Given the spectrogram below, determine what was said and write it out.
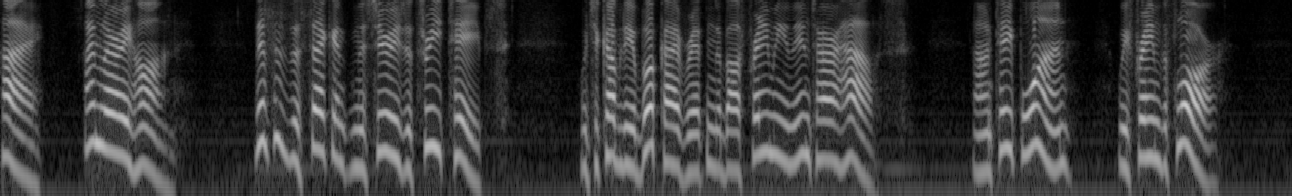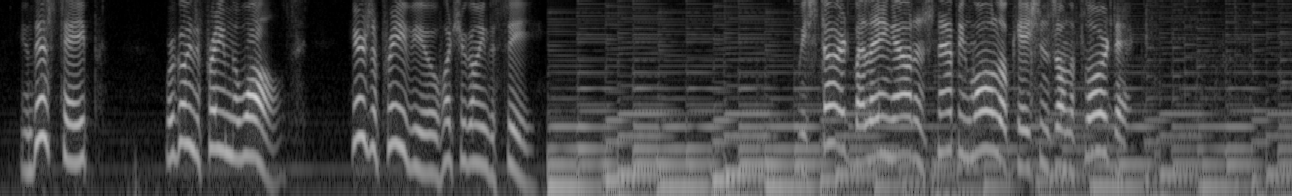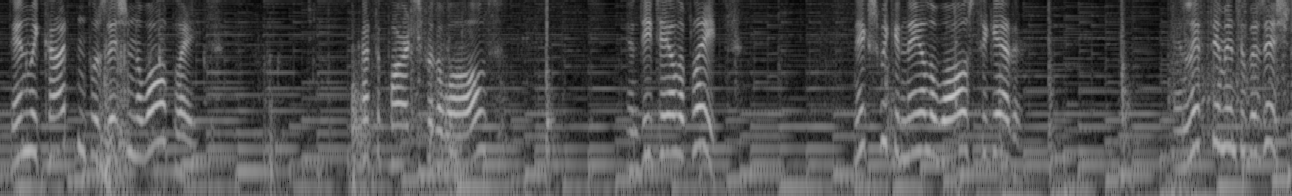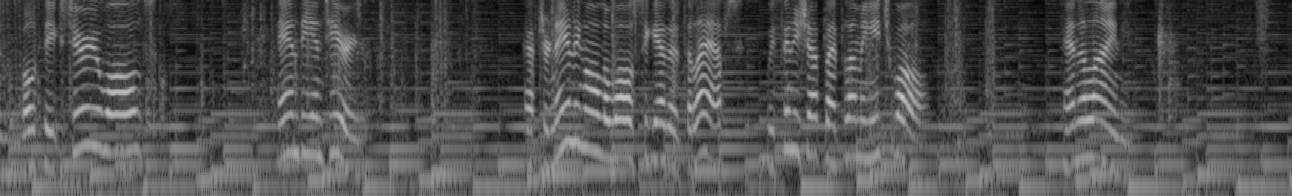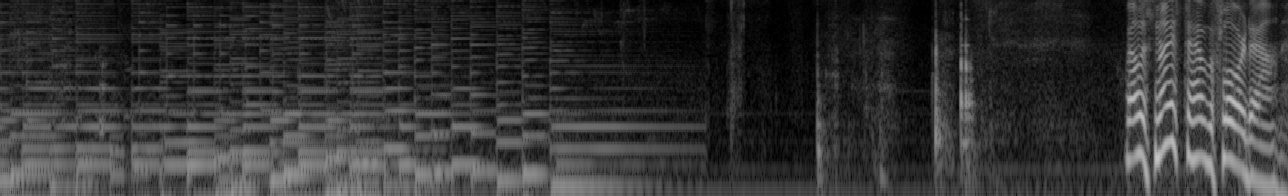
Hi, I'm Larry Haun. This is the second in a series of three tapes which accompany a book I've written about framing an entire house. Now tape one, we framed the floor. In this tape, we're going to frame the walls. Here's a preview of what you're going to see. We start by laying out and snapping wall locations on the floor deck. Then we cut and position the wall plates. Cut the parts for the walls and detail the plates. Next we can nail the walls together and lift them into position, both the exterior walls and the interior. After nailing all the walls together at the laps, we finish up by plumbing each wall and aligning. Well, it's nice to have the floor down.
